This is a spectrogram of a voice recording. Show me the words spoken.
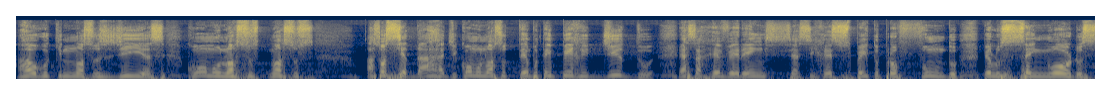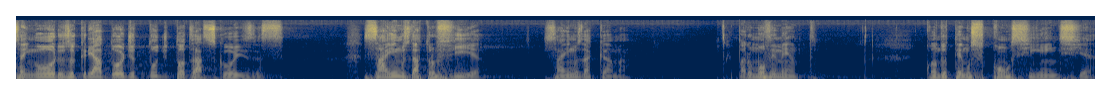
algo que nos nossos dias, como nossos, nossos a sociedade, como o nosso tempo tem perdido essa reverência, esse respeito profundo pelo Senhor dos Senhores, o Criador de tudo e todas as coisas. Saímos da atrofia, saímos da cama para o movimento. Quando temos consciência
